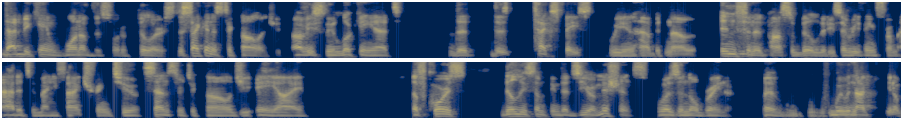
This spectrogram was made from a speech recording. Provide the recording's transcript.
that became one of the sort of pillars. The second is technology. Obviously looking at the the tech space we inhabit now infinite possibilities everything from additive manufacturing to sensor technology ai of course building something that's zero emissions was a no-brainer. uh, we would not you know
